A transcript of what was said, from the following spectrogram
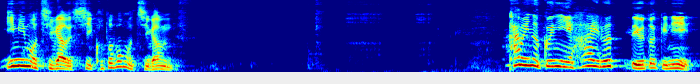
意味も違うし、言葉も違うんです。神の国に入るっていう時に、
